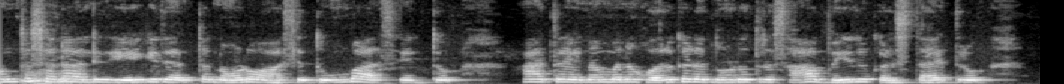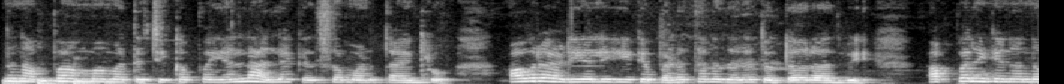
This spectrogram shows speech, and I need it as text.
ಒಂದು ಸಲ ಅಲ್ಲಿ ಹೇಗಿದೆ ಅಂತ ನೋಡೋ ಆಸೆ, ತುಂಬ ಆಸೆ ಇತ್ತು. ಆದರೆ ನಮ್ಮನ್ನು ಹೊರಗಡೆ ನೋಡಿದ್ರೆ ಸಹ ಬೈದು ಕಳಿಸ್ತಾ ಇದ್ರು. ನನ್ನ ಅಪ್ಪ, ಅಮ್ಮ ಮತ್ತು ಚಿಕ್ಕಪ್ಪ ಎಲ್ಲ ಅಲ್ಲೇ ಕೆಲಸ ಮಾಡ್ತಾಯಿದ್ರು ಅವರ ಅಡಿಯಲ್ಲಿ ಹೀಗೆ ಬಡತನದಲ್ಲೇ ದೊಡ್ಡವರಾದ್ವಿ. ಅಪ್ಪನಿಗೆ ನನ್ನ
